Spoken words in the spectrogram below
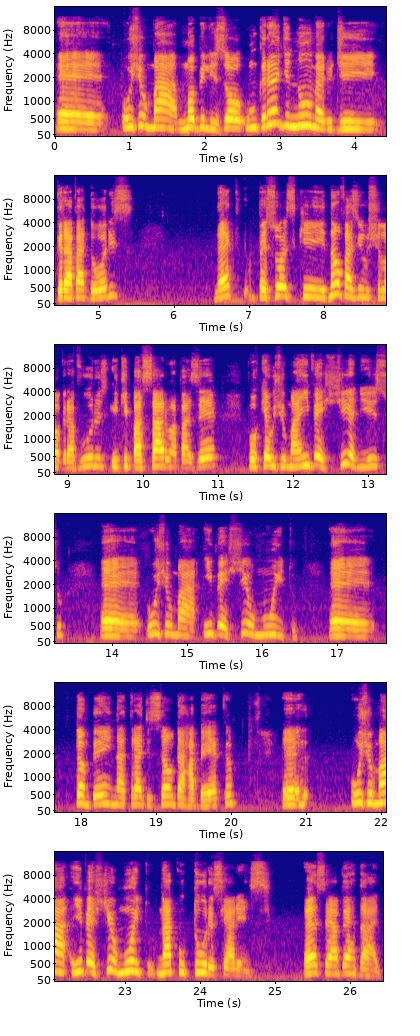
é, o Gilmar mobilizou um grande número de gravadores, né? pessoas que não faziam estilogravuras e que passaram a fazer, porque o Gilmar investia nisso. É, o Gilmar investiu muito é, também na tradição da Rabeca. É, o Gilmar investiu muito na cultura cearense. Essa é a verdade.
